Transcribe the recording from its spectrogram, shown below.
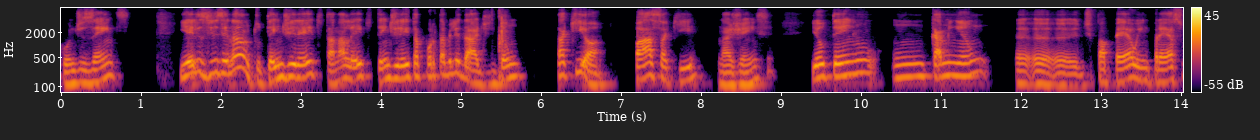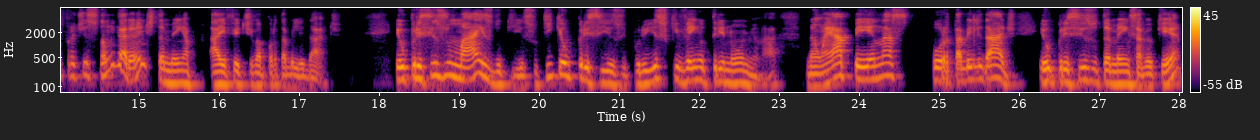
condizentes. E eles dizem, não, tu tem direito, está na lei, tu tem direito à portabilidade. Então, tá aqui, ó, passa aqui na agência, e eu tenho um caminhão de papel impresso para ti. Isso não me garante também a, a, efetiva portabilidade. Eu preciso mais do que isso. O que, que eu preciso? E por isso que vem o trinômio. Né? Não é apenas portabilidade. Eu preciso também, sabe o quê?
